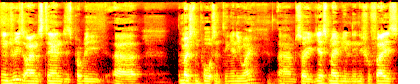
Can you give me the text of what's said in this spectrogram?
injuries, I understand, is probably uh, the most important thing anyway. Um, so, yes, maybe in the initial phase,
